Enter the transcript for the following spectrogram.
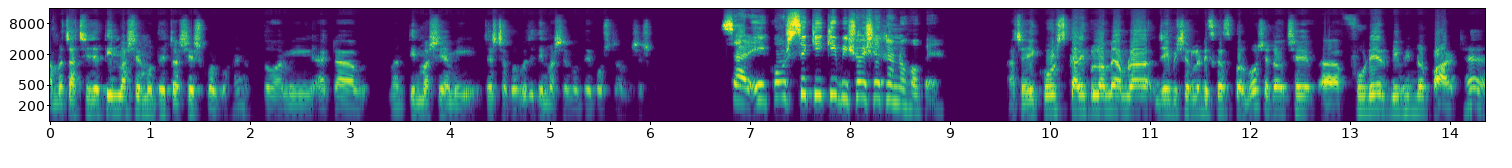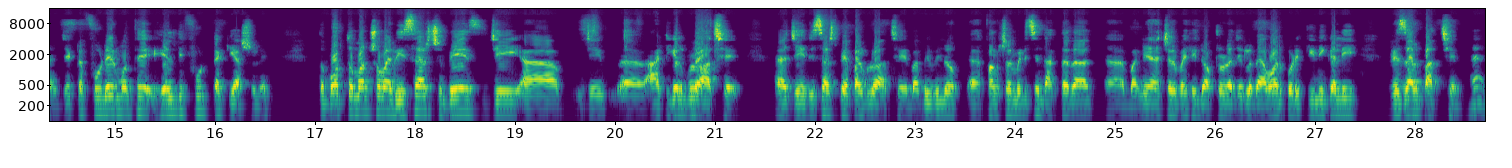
আমরা চাচ্ছি যে তিন মাসের মধ্যে এটা শেষ করব হ্যাঁ? তো আমি একটা মানে তিন মাসে আমি চেষ্টা করব যে তিন মাসের মধ্যে কোর্সটা আমি শেষ করব। স্যার এই কোর্সে কি কি বিষয় শেখানো হবে? আচ্ছা এই কোর্স কারিকুলামে আমরা যে বিষয়গুলো ডিসকাস করব, সেটা হচ্ছে ফুডের বিভিন্ন পার্ট হ্যাঁ? যে একটা ফুডের মধ্যে হেলদি ফুডটা কি আসলে? তো বর্তমান সময় রিসার্চ বেস যে যে আর্টিকেলগুলো আছে যে রিসার্চ পেপারগুলো আছে, বা বিভিন্ন ফাংশনাল মেডিসিন ডাক্তাররা বা ন্যাচারোপ্যাথি ডক্টররা যেগুলো ব্যবহার করে ক্লিনিক্যালি রেজাল্ট পাচ্ছেন হ্যাঁ?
